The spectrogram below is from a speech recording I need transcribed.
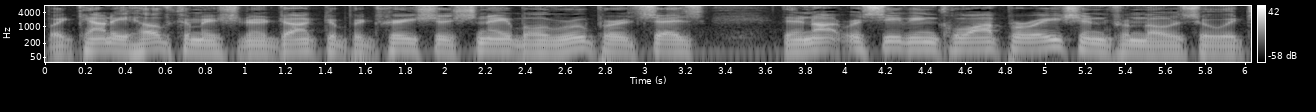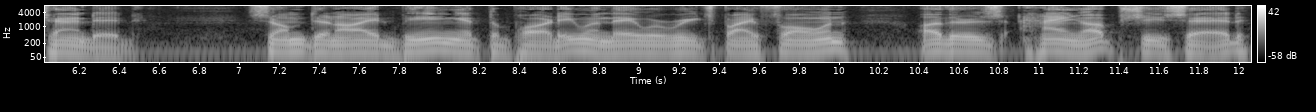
But County Health Commissioner Dr. Patricia Schnabel Ruppert says they're not receiving cooperation from those who attended. Some denied being at the party when they were reached by phone. Others hang up, she said.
